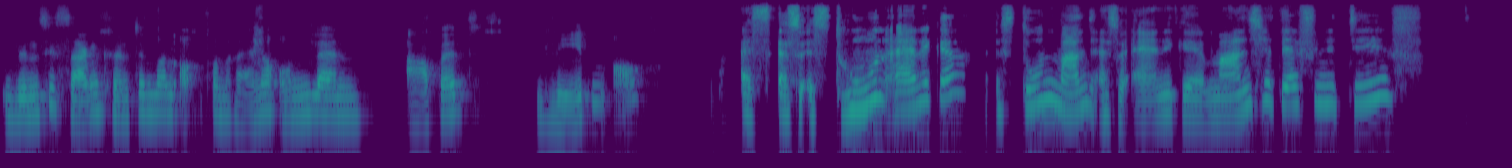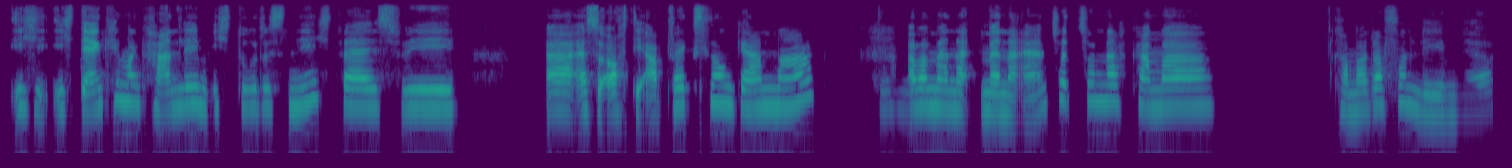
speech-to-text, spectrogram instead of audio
Würden Sie sagen, könnte man von reiner Online-Arbeit leben auch? Es, also es tun einige, es tun Mhm. manche, also einige, manche definitiv. Ich, ich denke, man kann leben, ich tue das nicht, weil es wie, äh, also auch die Abwechslung gern mag. Mhm. Aber meiner, meiner Einschätzung nach kann man, kann man davon leben, ja.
